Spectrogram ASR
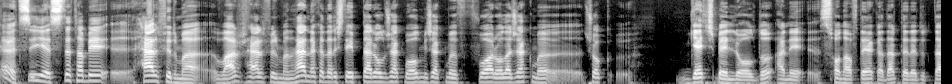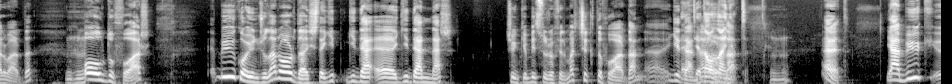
evet CES'te tabii e, her firma var. Her firmanın her ne kadar işte iptal olacak mı olmayacak mı fuar olacak mı e, çok e, geç belli oldu. Hani son haftaya kadar tereddütler vardı. Hı hı. Oldu fuar. Büyük oyuncular orada işte git, gide, e, gidenler. Çünkü bir sürü firma çıktı fuardan. E, gidenler evet, ya da online orada. yaptı. Evet. Yani büyük e,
